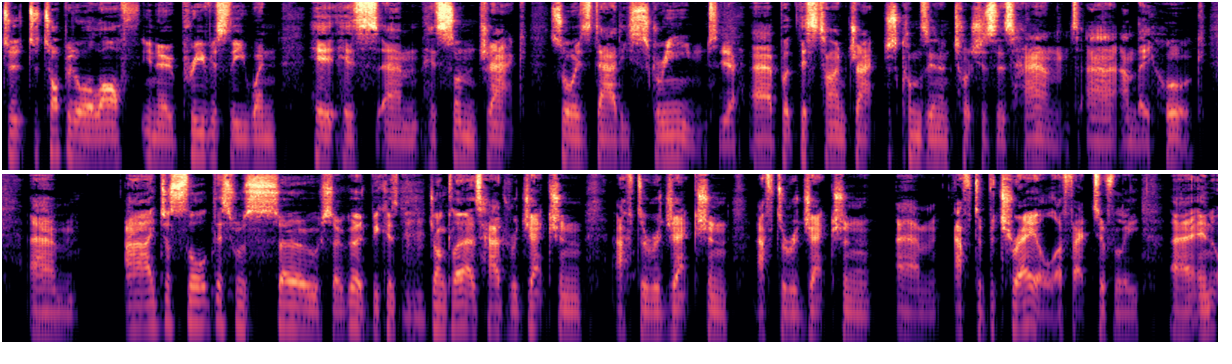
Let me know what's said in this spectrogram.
to to top it all off, you know, previously when his his um his son Jack saw his dad, he screamed. Yeah. Uh, but this time Jack just comes in and touches his hand uh, and they hug. Um, I just thought this was so, so good because John Clare has had rejection after rejection after rejection, um, after betrayal effectively, uh, in,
